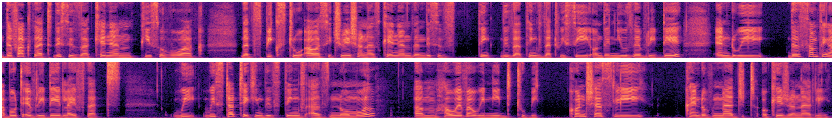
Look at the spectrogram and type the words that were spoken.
the fact that this is a Kenyan piece of work that speaks to our situation as Kenyans, and this is think these are things that we see on the news every day, and we there's something about everyday life that we we start taking these things as normal. Um, however, we need to be consciously kind of nudged occasionally,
